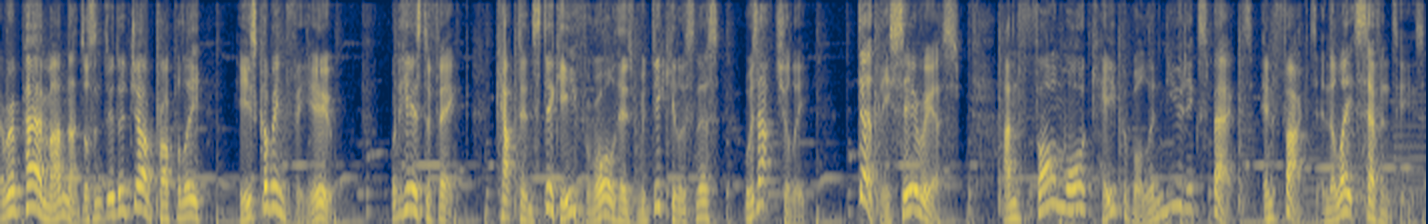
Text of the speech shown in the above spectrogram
A repairman that doesn't do the job properly, he's coming for you. But here's the thing, Captain Sticky, for all his ridiculousness, was actually deadly serious, and far more capable than you'd expect. In fact, in the late 70s,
